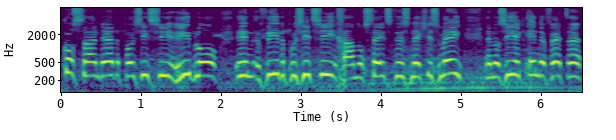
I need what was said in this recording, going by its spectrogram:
Costa in derde positie. Riblon in vierde positie. Gaan nog steeds dus netjes mee. En dan zie ik in de vette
